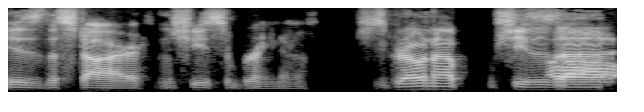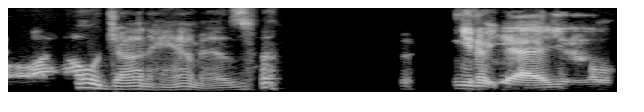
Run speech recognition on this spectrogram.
is the star, and she's Sabrina. She's grown up. She's, uh, oh, I know who Jon Hamm is. you know, yeah, you know,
